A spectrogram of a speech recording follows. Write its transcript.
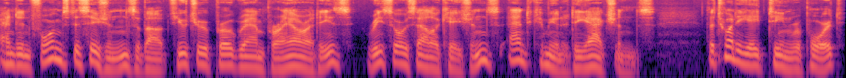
and informs decisions about future program priorities, resource allocations, and community actions. The 2018 report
